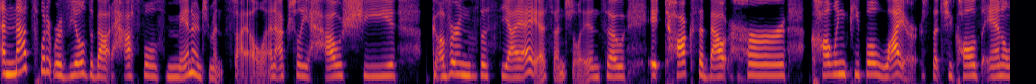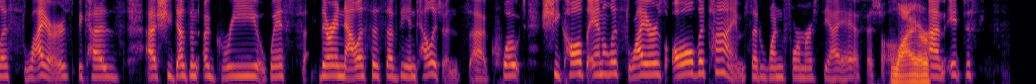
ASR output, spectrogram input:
and that's what it reveals about Haspel's management style and actually how she governs the CIA essentially. And so it talks about her calling people liars, that she calls analysts liars because uh, she doesn't agree with their analysis of the intelligence. Uh, quote, she calls analysts liars all the time, said one former CIA official. Liar. Um, it just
